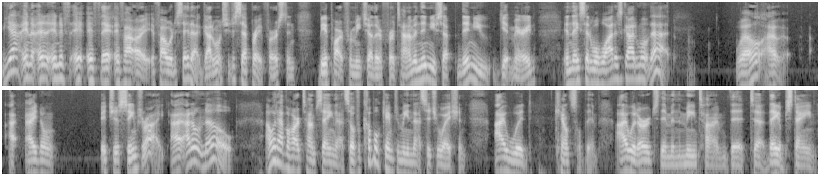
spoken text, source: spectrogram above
Yeah, and and if if they, if I if I were to say that God wants you to separate first and be apart from each other for a time, and then you sep- then you get married, and they said, well, why does God want that? Well, I, I, I don't. It just seems right. I, I don't know. I would have a hard time saying that. So if a couple came to me in that situation, I would counsel them. I would urge them in the meantime that uh, they abstain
